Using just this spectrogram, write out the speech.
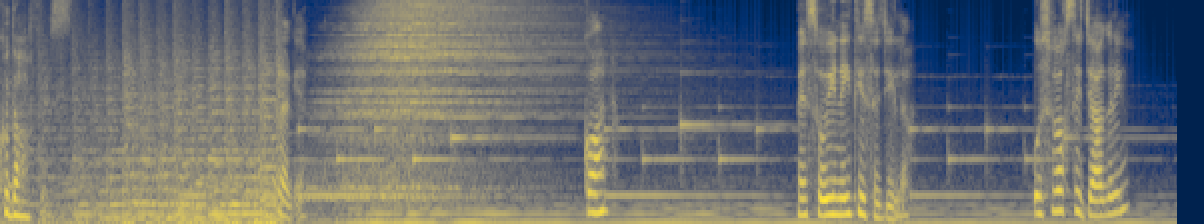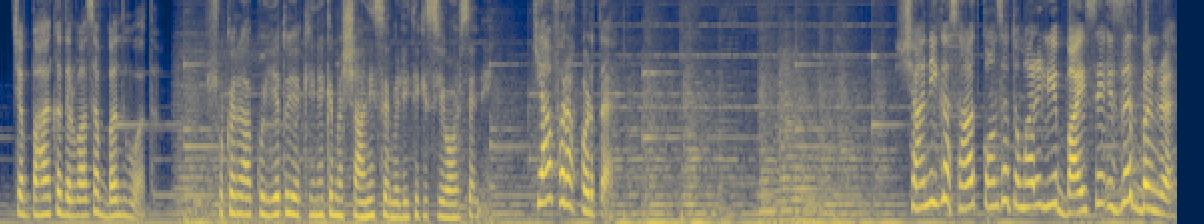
खुदा हाफिज लगे। कौन? मैं सोई नहीं थी सजीला। उस वक्त से जाग रही हूँ जब बाहर का दरवाज़ा बंद हुआ था। शुक्र है आपको ये तो यकीन है कि मैं शानी से मिली थी किसी और से नहीं। क्या फ़र्क पड़ता है? शानी का साथ कौन सा तुम्हारे लिए बाई से इज़्ज़त बन रहा है?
